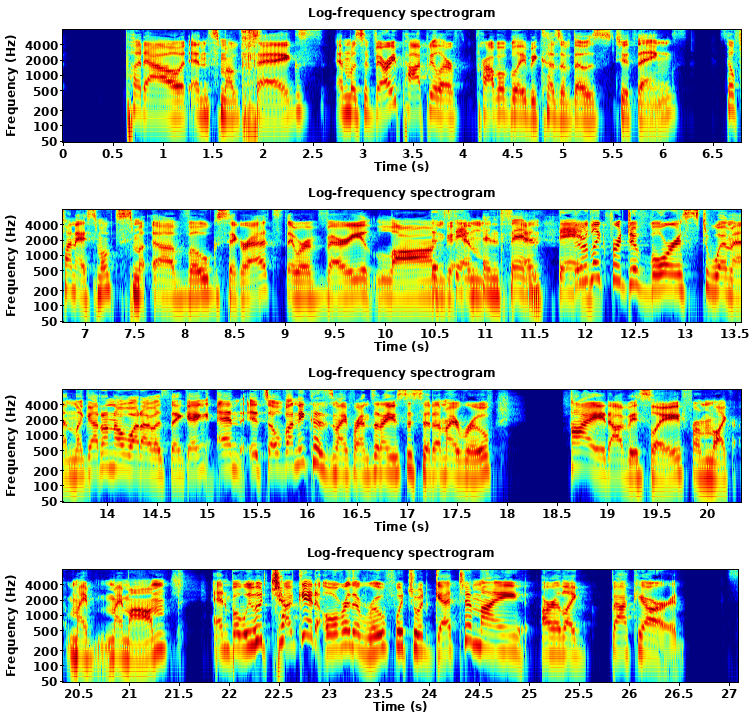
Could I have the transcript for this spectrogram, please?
put out and smoked cigs and was very popular probably because of those two things. So funny. I smoked sm- uh, Vogue cigarettes. They were very long thin- and, And thin. and Thin. They were like for divorced women. Like I don't know what I was thinking. And it's so funny because my friends and I used to sit on my roof, hide obviously from like my my mom, and but we would chuck it over the roof, which would get to my our like backyard.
